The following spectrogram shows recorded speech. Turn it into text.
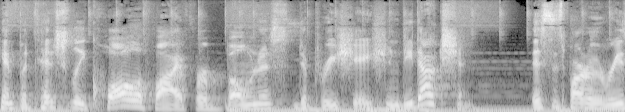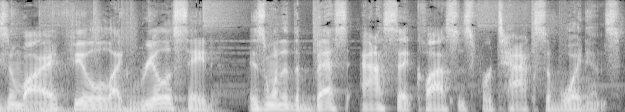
can potentially qualify for bonus depreciation deduction. This is part of the reason why I feel like real estate is one of the best asset classes for tax avoidance.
